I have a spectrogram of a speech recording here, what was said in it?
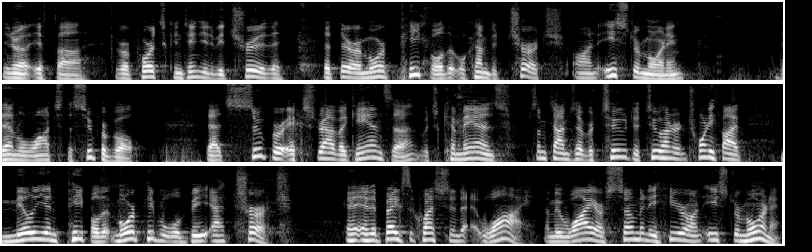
You know, if uh, the reports continue to be true, that, that there are more people that will come to church on Easter morning than will watch the Super Bowl. That super extravaganza, which commands sometimes over two to 225 million people, that more people will be at church. And, and it begs the question why? I mean, why are so many here on Easter morning?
